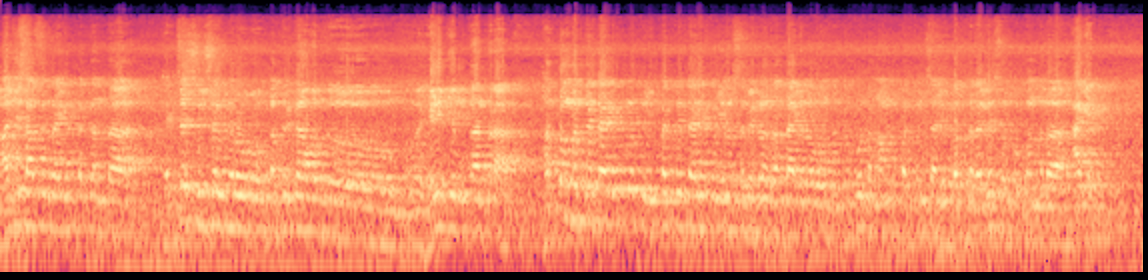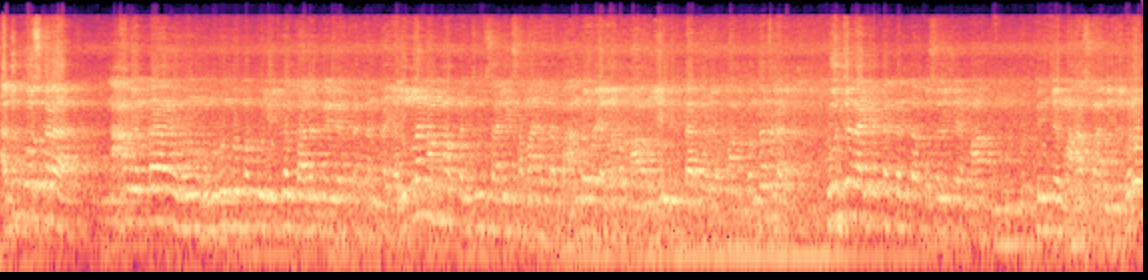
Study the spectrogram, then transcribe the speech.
ಮಾಜಿ ಶಾಸಕರಾಗಿರ್ತಕ್ಕಂಥ ಎಚ್ ಎಸ್ ಶಿವಶಂಕರ್ ಅವರು ಪತ್ರಿಕಾ ಒಂದು ಹೇಳಿಕೆ ಮುಖಾಂತರ ಹತ್ತೊಂಬತ್ತನೇ ತಾರೀಕು ಮತ್ತು ಇಪ್ಪತ್ತನೇ ತಾರೀಕು ಏನು ಸಭೆಗಳು ರದ್ದಾಗಿದ್ದಾವೆ ಅಂತ ತಿಳ್ಕೊಂಡು ನಮ್ಮ ಪಂಚಮಸಾಲಿ ಭಕ್ತರಲ್ಲಿ ಸ್ವಲ್ಪ ಗೊಂದಲ ಆಗಿದೆ. ಅದಕ್ಕೋಸ್ಕರ ನಾವೆಲ್ಲ ಮುಂದೊಂದು ಮತ್ತು ಇಲ್ಕಲ್ ತಾಲೂಕಿನಲ್ಲಿರ್ತಕ್ಕಂಥ ಎಲ್ಲ ನಮ್ಮ ಪಂಚಮಸಾಲಿ ಸಮಾಜದ ಬಾಂಧವರು ಎಲ್ಲರೂ ನಾವು ಏನು ನಿರ್ಧಾರ ಮಾಡಿವಪ್ಪ ಅಂತಂದ್ರೆ ಪೂಜ್ಯರಾಗಿರ್ತಕ್ಕಂಥ ಬಸವೇಶ್ವರ ಮೃತ್ಯುಂಜಯ ಮಹಾಸ್ವಾಮೀಜಿಗಳು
